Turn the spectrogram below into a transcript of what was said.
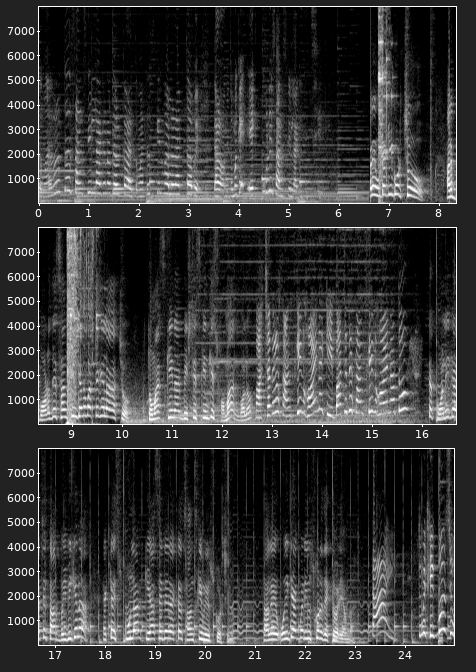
তোমারও তো লাগানো দরকার তোমার তো স্কিন ভালো রাখতে হবে। দাঁড়াও আমি তোমাকে এক্ষুনি সানস্ক্রিন লাগিয়ে দিচ্ছি। আরে ওটা কি করছ? আরে বড়দের সানস্ক্রিন কেন বাচ্চাকে লাগাচ্ছ? তোমার স্কিন আর বৃষ্টির স্কিন কি সমান বলো? বাচ্চাদেরও সানস্ক্রিন হয় নাকি? বাচ্চাদের সানস্ক্রিন হয় না তো? একটা কলিগ আছে তার বেবিকে না একটা স্কুল আর কেয়া সেটের একটা সানস্ক্রিন ইউজ করছিল। তাহলে ওইটা একবার ইউজ করে দেখতে পারি আমরা। তুমি ঠিক বলছো।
